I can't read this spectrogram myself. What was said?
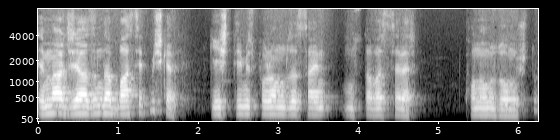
e, MR cihazında bahsetmişken geçtiğimiz programımızda Sayın Mustafa Sever konuğumuz olmuştu.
